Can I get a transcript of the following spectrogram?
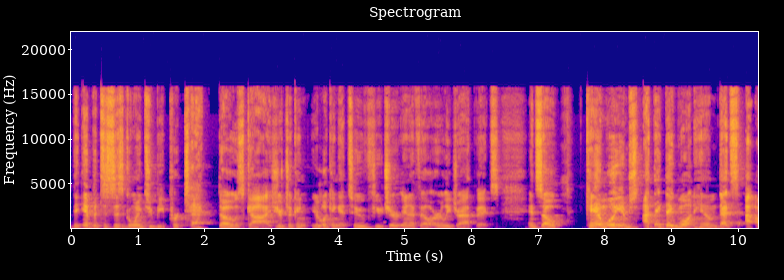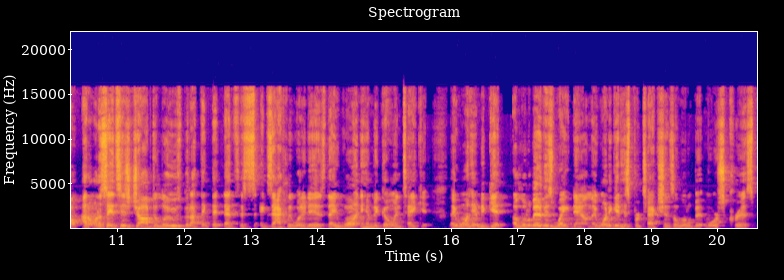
the impetus is going to be protect those guys. You're taking you're looking at two future NFL early draft picks, and so Cam Williams, I think they want him. That's I, I don't want to say it's his job to lose, but I think that that's exactly what it is. They want him to go and take it. They want him to get a little bit of his weight down. They want to get his protections a little bit more crisp,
